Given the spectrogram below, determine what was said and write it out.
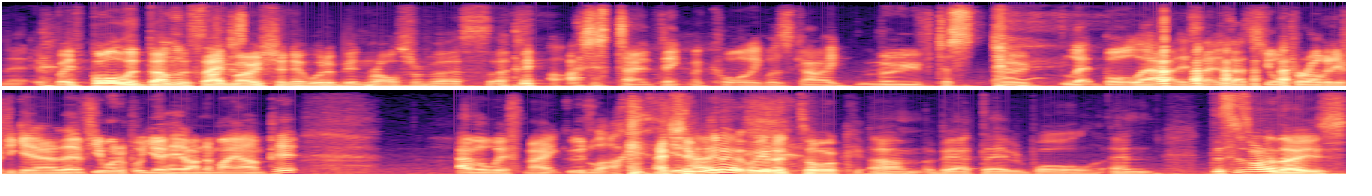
if Ball had done Look, the same just, motion, it would have been roles reverse. So I just don't think Macaulay was going to move to to let Ball out. That's your prerogative to get out of there. If you want to put your head under my armpit, have a whiff, mate. Good luck. Actually, you know? we're gonna we're gonna talk um, about David Ball, and this is one of those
